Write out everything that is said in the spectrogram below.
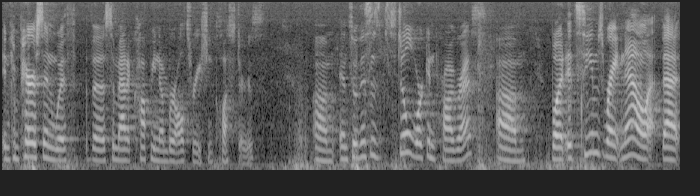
in comparison with the somatic copy number alteration clusters. Um, and so this is still work in progress, um, but it seems right now that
